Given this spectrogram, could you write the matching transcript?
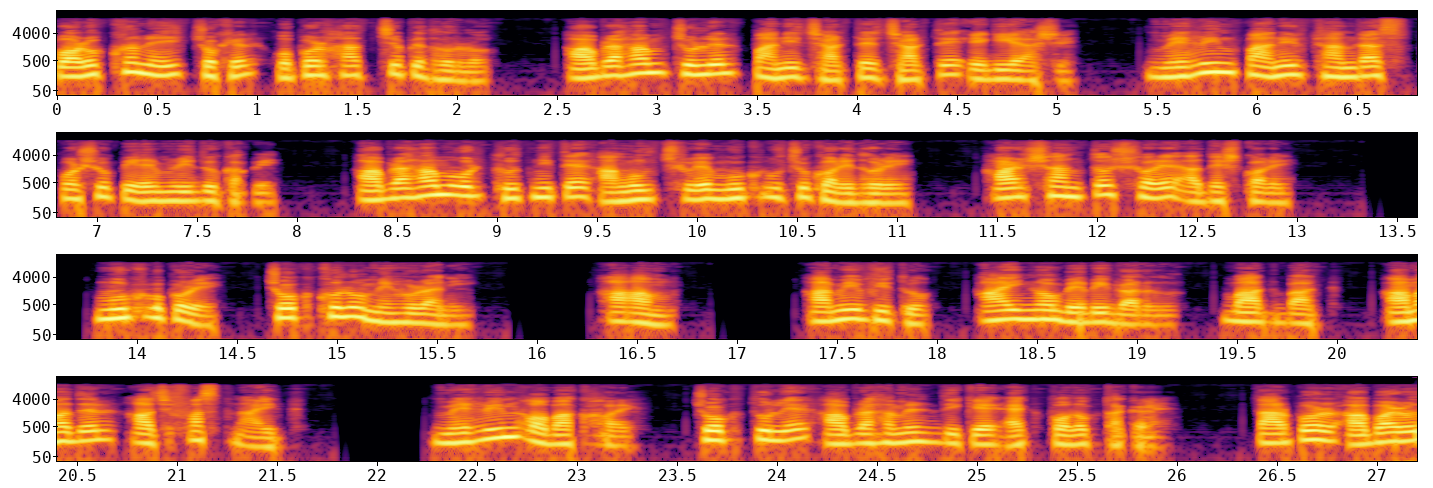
পরক্ষণেই চোখের ওপর হাত চেপে ধরল। আব্রাহাম চুলের পানি ছাড়তে ঝাড়তে এগিয়ে আসে। মেহরিন পানির ঠান্ডা স্পর্শ পেয়ে মৃদু কাঁপে। আব্রাহাম ওর থুতনিতে আঙুল ছুঁয়ে মুখ উঁচু করে ধরে, আর শান্ত স্বরে আদেশ করে, মুখ উপরে, চোখ খোলো মেহরানি। আম, আমি ভীতু। I know baby girl. But but আমাদের আজ ফার্স্ট নাইট মেহরিন অবাক হয়। চোখ তুলে আব্রাহামের দিকে এক পলক তাকায়। তারপর আবারও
